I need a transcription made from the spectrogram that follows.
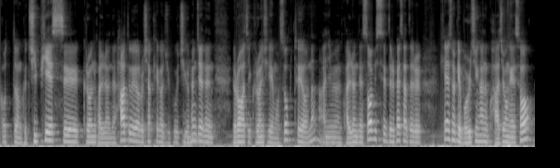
어떤 그 GPS 그런 관련된 하드웨어로 시작해가지고 지금 음. 현재는 여러 가지 그런 식의 뭐 소프트웨어나 아니면 관련된 서비스들 회사들을 계속 이렇게 merging하는 과정에서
